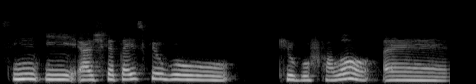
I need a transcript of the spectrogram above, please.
Sim, e acho que até isso que o Hugo, que o Hugo falou, é,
